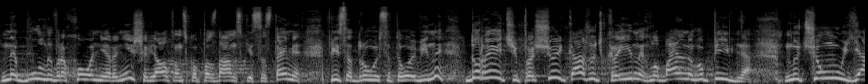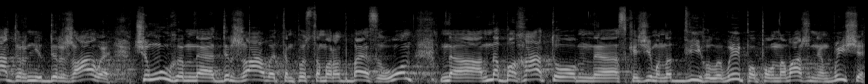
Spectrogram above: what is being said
не були враховані раніше в Ялтинсько-Поздамській системі після Другої світової війни. До речі, про що й кажуть країни глобального півдня. Ну чому ядерні держави, чому держави там просто Радбез ООН набагато, скажімо, на дві голови по повноваженням вище,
